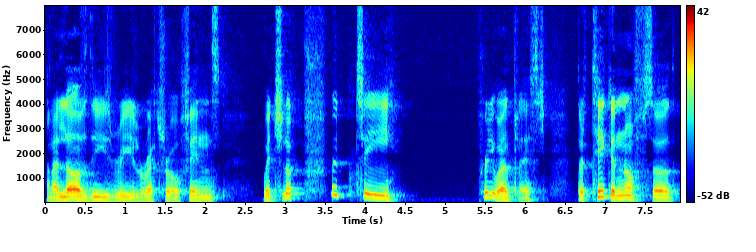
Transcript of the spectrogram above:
And I love these real retro fins, which look pretty, pretty well placed. They're thick enough so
